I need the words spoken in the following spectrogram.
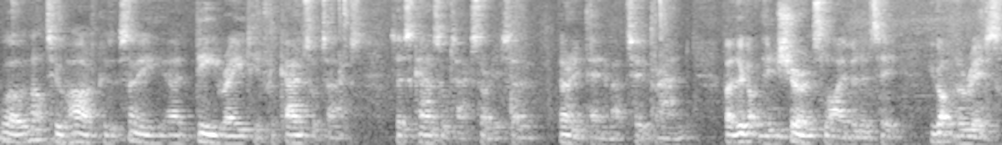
well, not too hard because it's only uh, D-rated for council tax, so it's council tax, sorry, so they're only paying about two grand. But they've got the insurance liability, you've got the risk,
